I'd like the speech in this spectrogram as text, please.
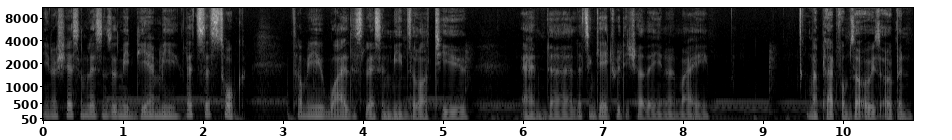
you know, share some lessons with me. DM me. Let's let's talk. Tell me why this lesson means a lot to you, and uh, let's engage with each other. You know, my my platforms are always open,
